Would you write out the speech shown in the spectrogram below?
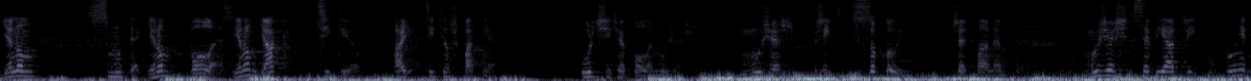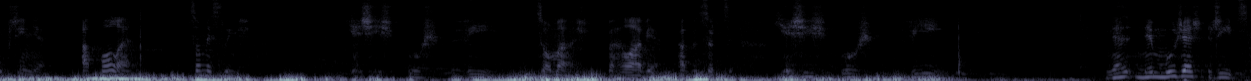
jenom smutek, jenom bolest, jenom jak cítil a cítil špatně. Určitě pole můžeš. Můžeš říct cokoliv před pánem. Můžeš se vyjádřit úplně upřímně. A pole, co myslíš? Ježíš už ví, co máš v hlavě a v srdci. Ježíš už ví. Ne, nemůžeš říct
